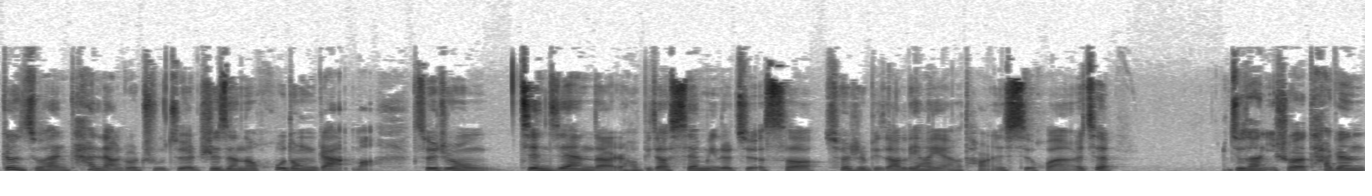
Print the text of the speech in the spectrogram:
更喜欢看两个主角之间的互动感嘛。所以这种渐渐的，然后比较鲜明的角色，确实比较亮眼和讨人喜欢。而且，就像你说的，他跟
